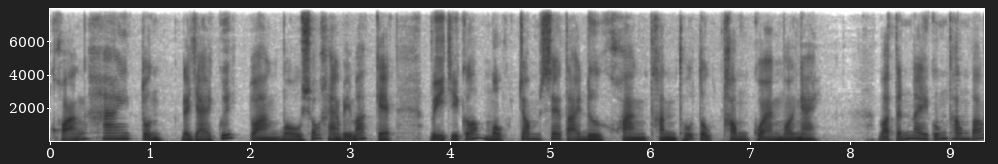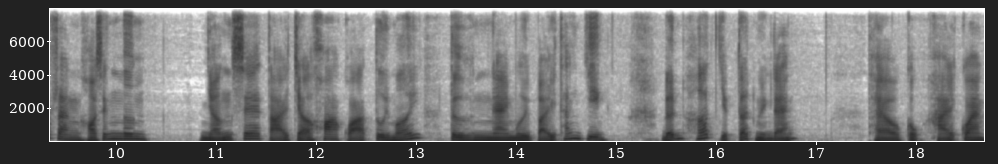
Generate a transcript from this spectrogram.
khoảng 2 tuần để giải quyết toàn bộ số hàng bị mắc kẹt vì chỉ có một trong xe tải được hoàn thành thủ tục thông quan mỗi ngày. Và tỉnh này cũng thông báo rằng họ sẽ ngưng nhận xe tải chở hoa quả tươi mới từ ngày 17 tháng Giêng đến hết dịp Tết Nguyên đán. Theo Cục Hải quan,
